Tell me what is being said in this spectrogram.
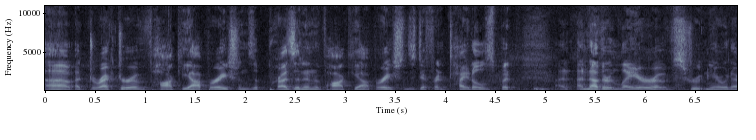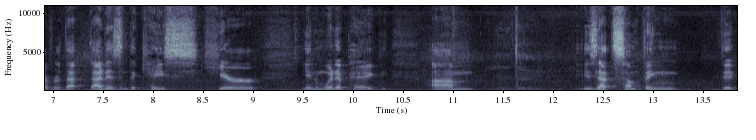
uh, a director of hockey operations, a president of hockey operations, different titles, but an, another layer of scrutiny or whatever. That that isn't the case here in Winnipeg. Um, is that something that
